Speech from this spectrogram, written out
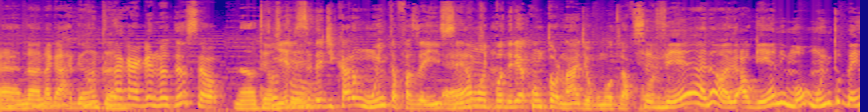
É, na, na garganta. Na garganta, meu Deus do céu. Não, tem um E eles se dedicaram muito a fazer isso, É uma- que poderia contornar de alguma outra Você forma. vê, não, alguém animou muito bem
